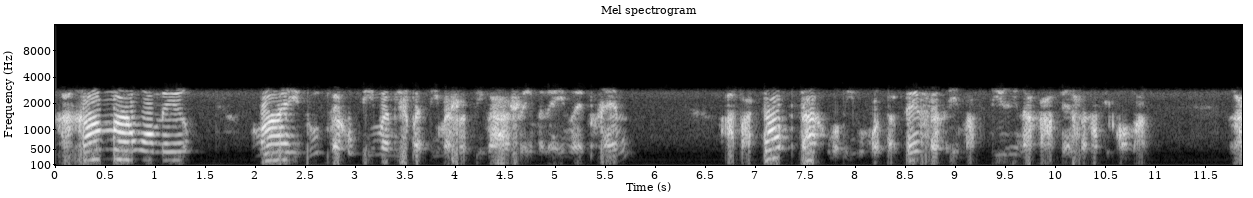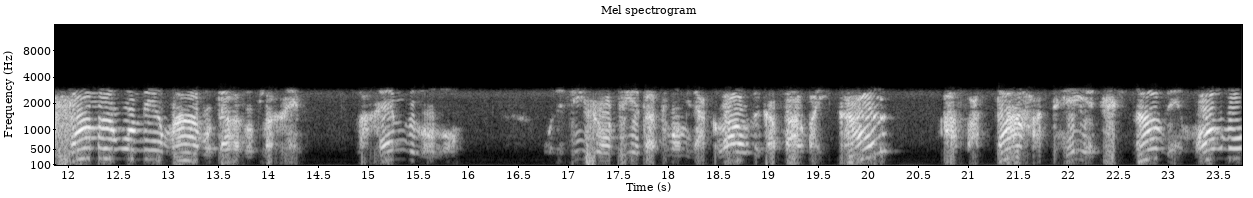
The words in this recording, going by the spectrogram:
חכם מה הוא אומר? מה העדות והחוקים והמשפטים אשר ציווה השם אלינו אתכם? אתה פתח לו בהלכות הפסח אם מפטירין אחר הפסח אפיקומן. רשע מה הוא אומר? מה העבודה הזאת לכם? לכם ולא לו. ולפי שהוציא את עצמו מן הכלל וכפר בעיקר, אף אתה הטה את שיניו ואמור לו,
